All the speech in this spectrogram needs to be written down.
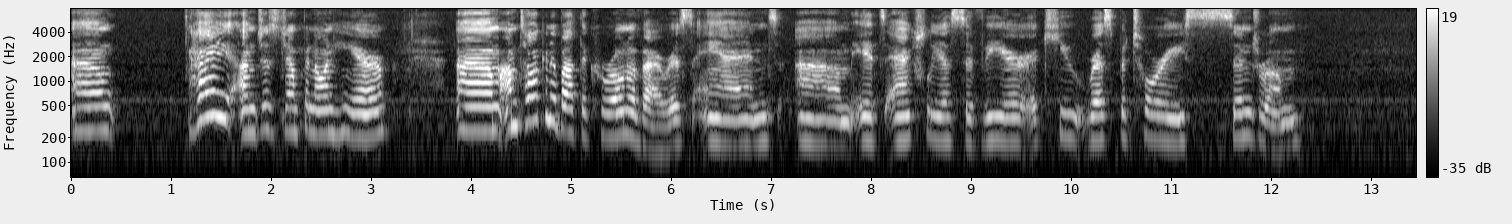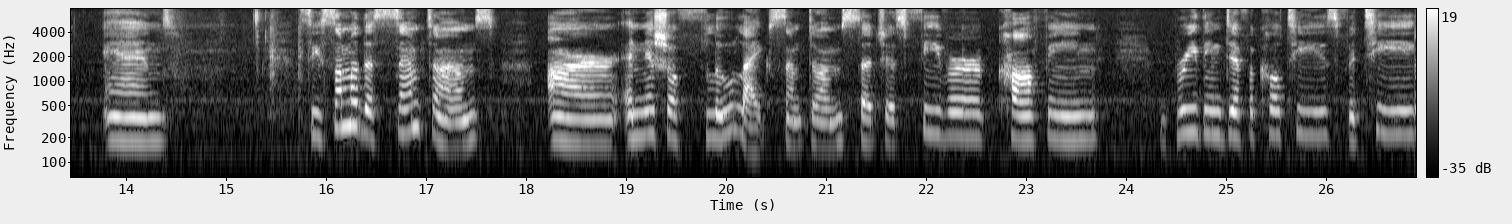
Um, hi, I'm just jumping on here. Um, I'm talking about the coronavirus and um, it's actually a severe acute respiratory syndrome. And see, some of the symptoms are initial flu-like symptoms such as fever, coughing, breathing difficulties, fatigue,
